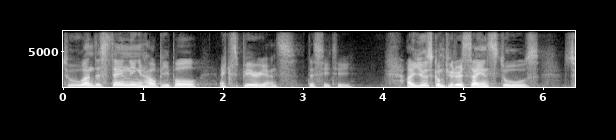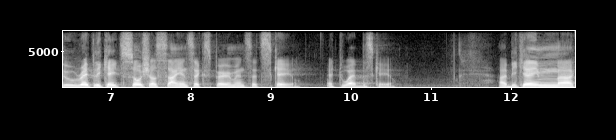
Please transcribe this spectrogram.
to understanding how people experience the city. I use computer science tools to replicate social science experiments at scale, at web scale. I became uh,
